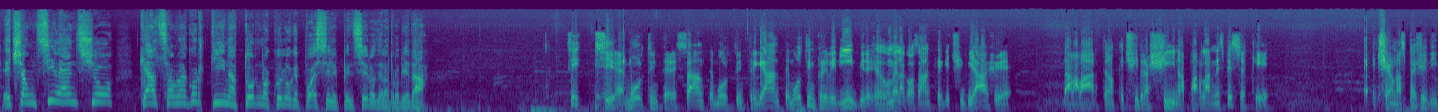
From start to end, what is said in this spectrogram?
E c'è un silenzio che alza una cortina attorno a quello che può essere il pensiero della proprietà. Sì, sì, è molto interessante, molto intrigante, molto imprevedibile. Cioè, secondo me la cosa anche che ci piace da una parte, no? che ci trascina a parlarne spesso è che eh, c'è una specie di,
